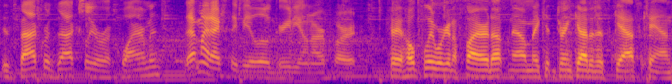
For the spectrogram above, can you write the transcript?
Is backwards actually a requirement? That might actually be a little greedy on our part. Okay, hopefully we're gonna fire it up now, make it drink out of this gas can.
